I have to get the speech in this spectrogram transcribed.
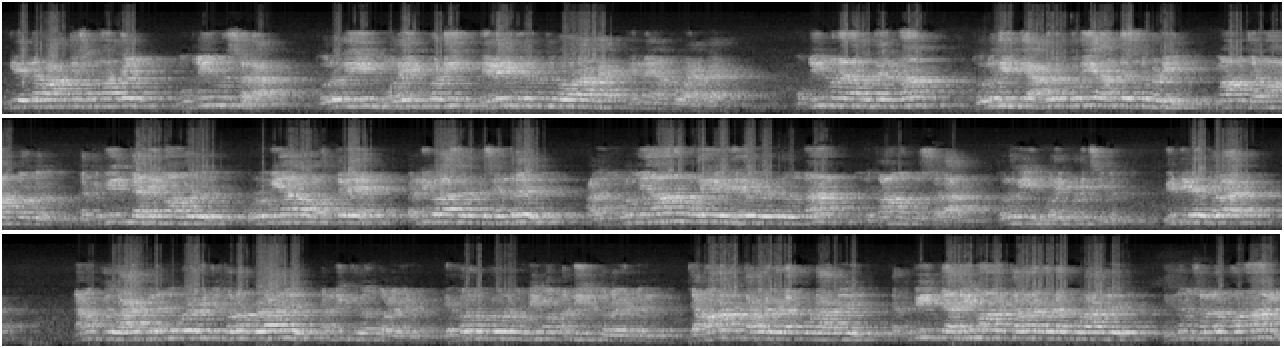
இங்கே என்ன வார்த்தை சொன்னார்கள்? முகீமு சலாத். தொழுகையை முறைப்படி நிலைநிறுத்துபவராக என்னை ஆக்குவாயாக. முகீமன அர்த்தம்னா தொழுகைக்கு அதற்குரிய அந்தஸ்துபடி இமாம் ஜமாத்தோடு தக்பீர் தஹீமாவோடு முழுமையான வசத்திலே பள்ளிவாசலுக்கு சென்று அதன் முழுமையான முறையை நிறைவேற்றுவதுதான் இகாமத்து ஸலாத் தொழுகையை முறைப்படி செய்வது. வீட்டிலே கூட நமக்கு வாழ்க்கையிலிருந்து கூட வீட்டில் சொல்லக்கூடாது பள்ளிக்கு சொல்ல வேண்டும். எவ்வளவுக்கு எவ்வளவு முடியுமோ பள்ளியில் சொல்ல வேண்டும். ஜமாத் தவற விடக்கூடாது தக்பீர் அதிகமாக தவற விடக்கூடாது. இன்னும் சொல்ல போனால்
